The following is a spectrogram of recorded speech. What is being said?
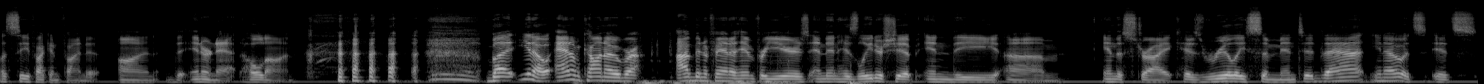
Let's see if I can find it on the internet. Hold on. but, you know, Adam Conover, I've been a fan of him for years, and then his leadership in the um, in the strike has really cemented that. You know, it's it's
